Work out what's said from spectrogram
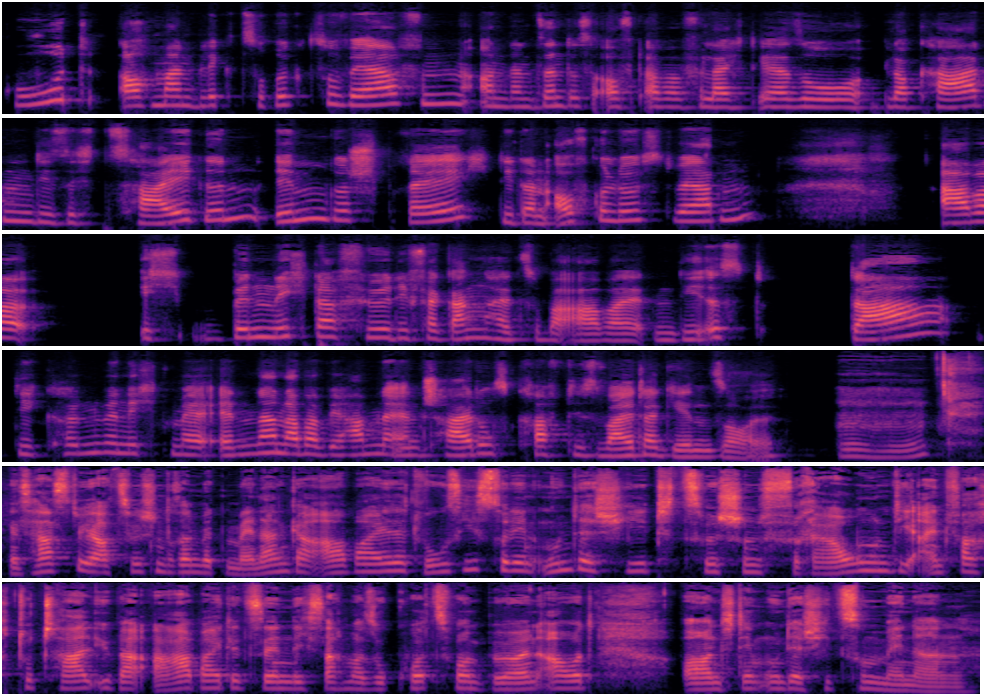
gut, auch mal einen Blick zurückzuwerfen und dann sind es oft aber vielleicht eher so Blockaden, die sich zeigen im Gespräch, die dann aufgelöst werden. Aber ich bin nicht dafür, die Vergangenheit zu bearbeiten. Die ist da, die können wir nicht mehr ändern, aber wir haben eine Entscheidungskraft, die es weitergehen soll. Mhm. Jetzt hast du ja auch zwischendrin mit Männern gearbeitet. Wo siehst du den Unterschied zwischen Frauen, die einfach total überarbeitet sind, ich sag mal so kurz vorm Burnout, und dem Unterschied zu Männern?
